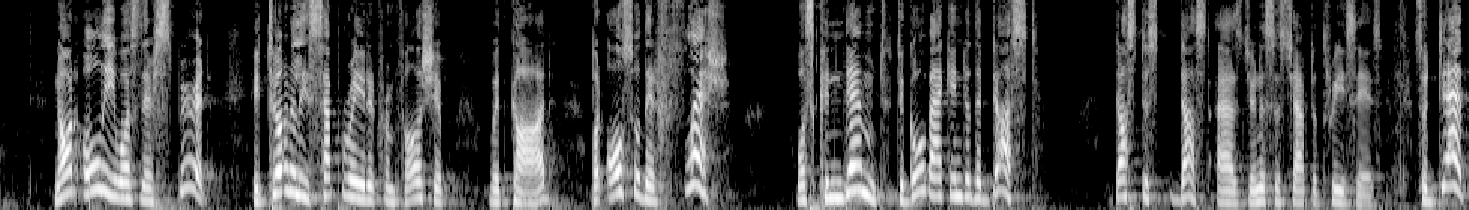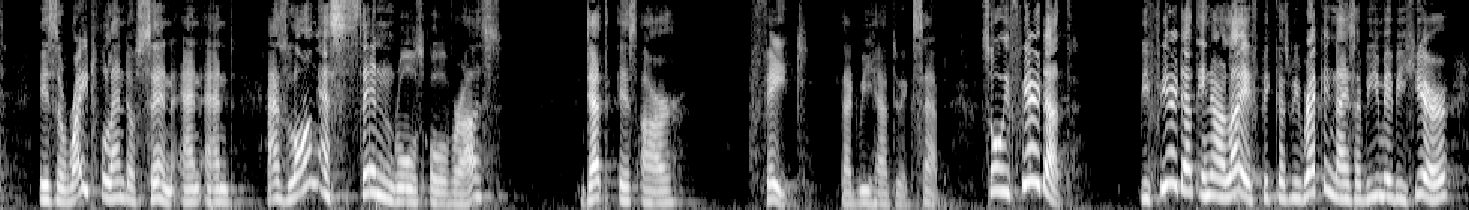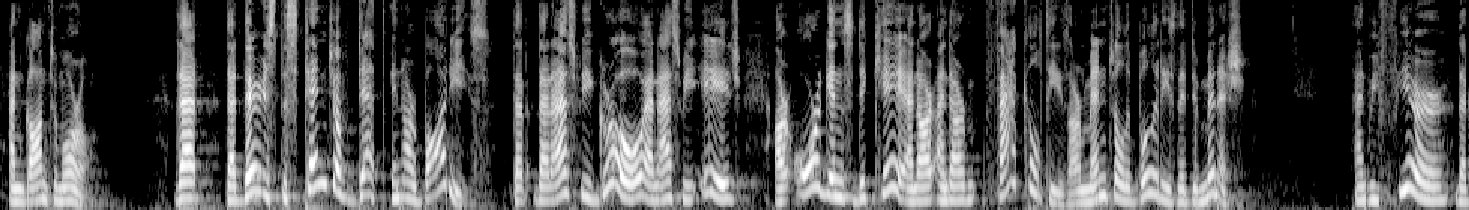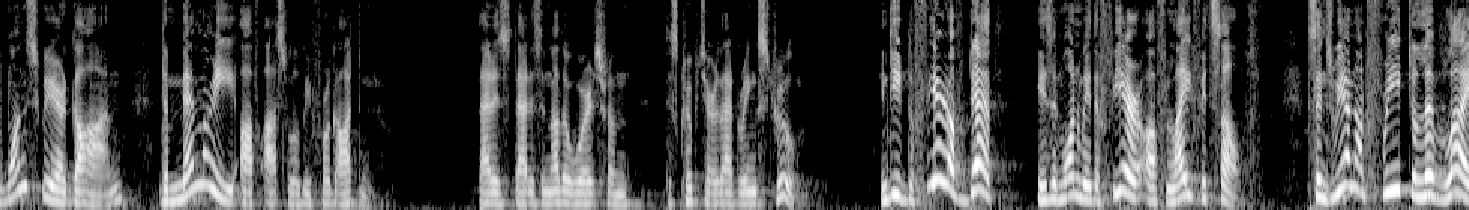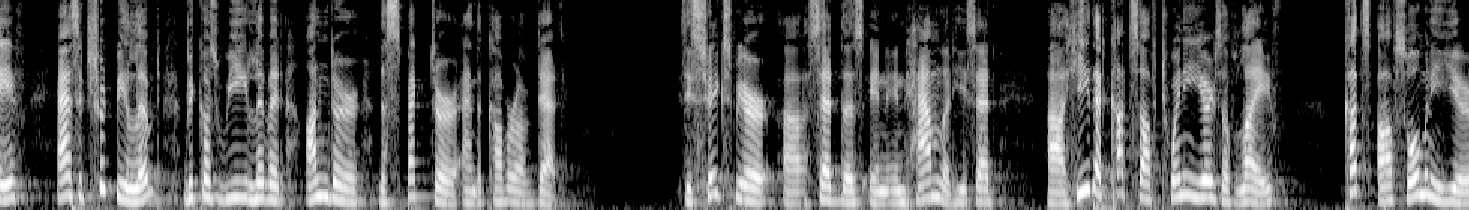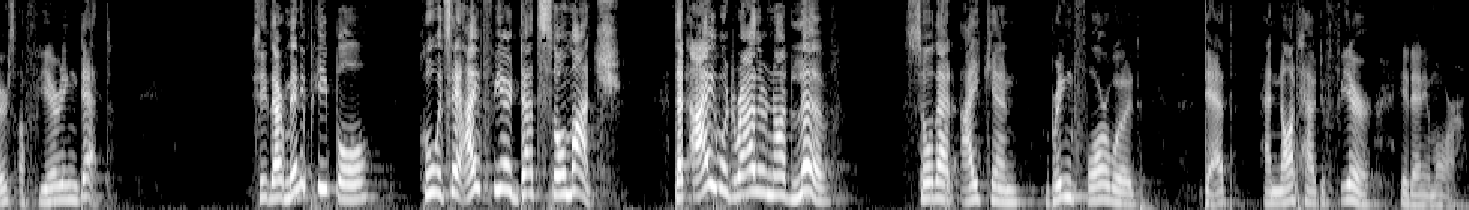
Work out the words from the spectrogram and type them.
Not only was their spirit eternally separated from fellowship with God, but also their flesh was condemned to go back into the dust. Dust is dust, as Genesis chapter 3 says. So death is the rightful end of sin, and, and as long as sin rules over us, death is our fate that we have to accept. So we fear death. We fear death in our life because we recognize that we may be here and gone tomorrow. That, that there is the stench of death in our bodies. That, that as we grow and as we age, our organs decay and our, and our faculties, our mental abilities, they diminish. And we fear that once we are gone, the memory of us will be forgotten. That is, that is in other words from the scripture that rings true. Indeed, the fear of death is, in one way, the fear of life itself. Since we are not free to live life as it should be lived because we live it under the specter and the cover of death. See, Shakespeare uh, said this in, in Hamlet. He said, uh, He that cuts off 20 years of life cuts off so many years of fearing death. See, there are many people who would say, I fear death so much that I would rather not live so that I can bring forward death and not have to fear it anymore.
